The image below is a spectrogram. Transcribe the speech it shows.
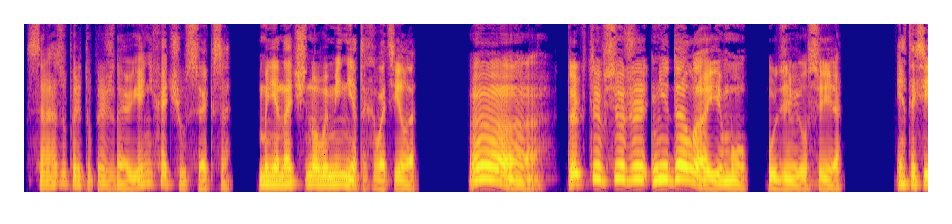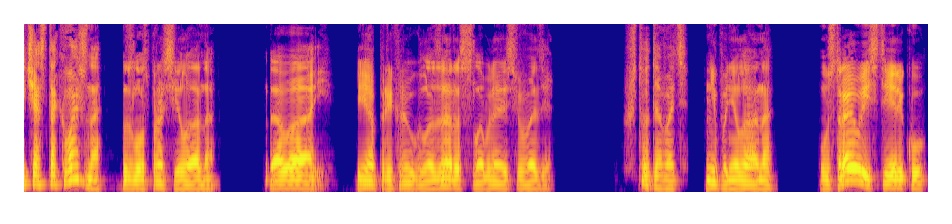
«Сразу предупреждаю, я не хочу секса. Мне ночного минета хватило». «А, так ты все же не дала ему», — удивился я. «Это сейчас так важно?» — зло спросила она. «Давай». Я прикрыл глаза, расслабляясь в воде. «Что давать?» — не поняла она. «Устраивай истерику».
